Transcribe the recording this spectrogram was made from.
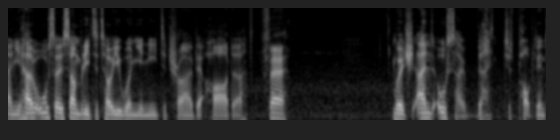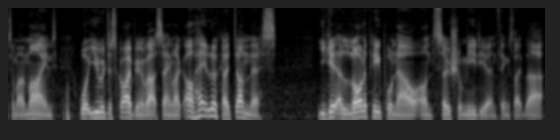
and you have also somebody to tell you when you need to try a bit harder Fair. Which and also just popped into my mind what you were describing about saying like oh hey look i've done this. You get a lot of people now on social media and things like that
